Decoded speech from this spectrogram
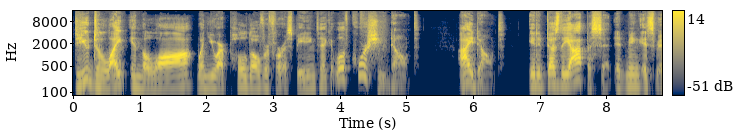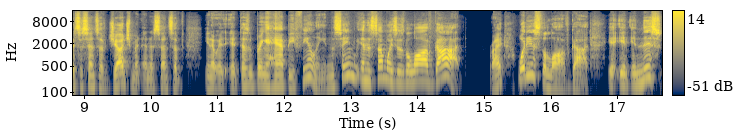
do you delight in the law when you are pulled over for a speeding ticket? Well of course you don't. I don't it, does the opposite. It means it's it's a sense of judgment and a sense of you know it, it doesn't bring a happy feeling. In the same in some ways is the law of God, right? What is the law of God? In, in this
